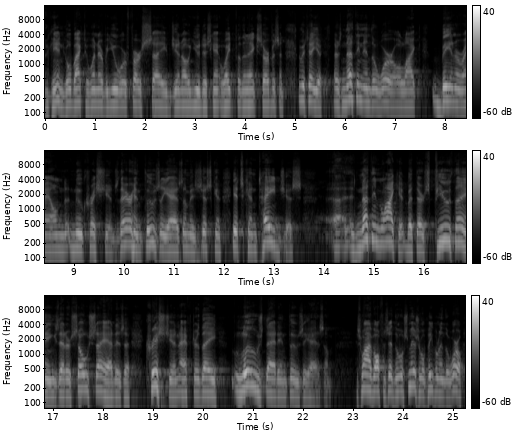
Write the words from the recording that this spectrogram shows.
Again, go back to whenever you were first saved. You know, you just can't wait for the next service. And let me tell you, there's nothing in the world like being around new Christians. Their enthusiasm is just, it's contagious. Uh, nothing like it, but there's few things that are so sad as a Christian after they lose that enthusiasm. That's why I've often said the most miserable people in the world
